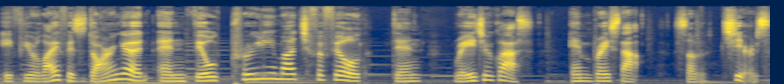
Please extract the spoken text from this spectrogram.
If your life is darn good and feel pretty much fulfilled, then raise your glass, embrace that. So, cheers.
